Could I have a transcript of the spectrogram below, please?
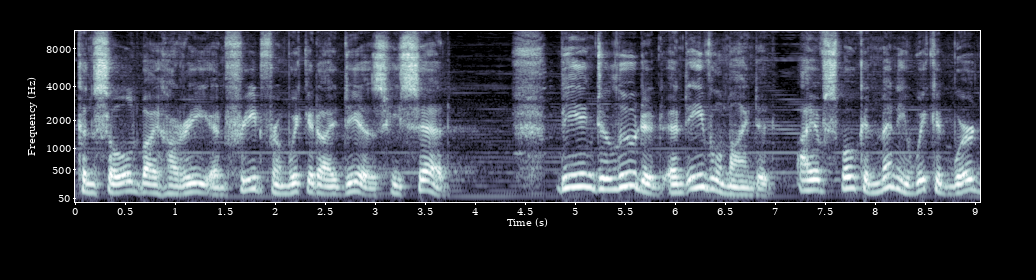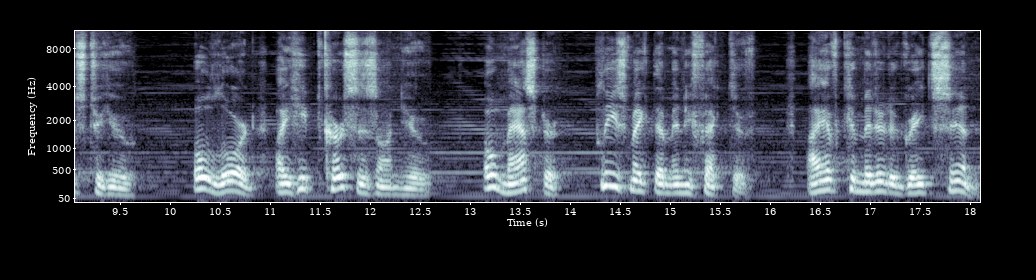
Consoled by Hari and freed from wicked ideas, he said, Being deluded and evil-minded, I have spoken many wicked words to you. O Lord, I heaped curses on you. O Master, please make them ineffective. I have committed a great sin.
